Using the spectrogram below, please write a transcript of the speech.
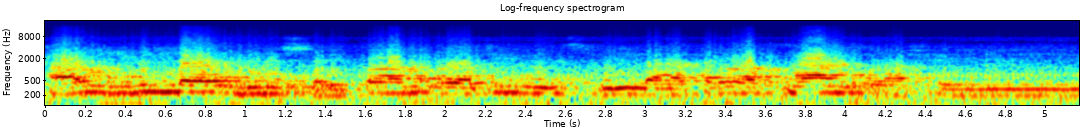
أعوذ بالله من الشيطان الرجيم بسم الله الرحمن الرحيم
